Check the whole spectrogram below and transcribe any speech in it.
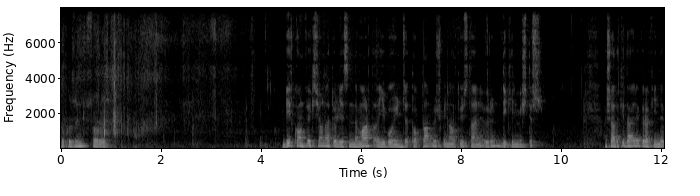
Dokuzuncu soru. Bir konfeksiyon atölyesinde Mart ayı boyunca toplam 3600 tane ürün dikilmiştir. Aşağıdaki daire grafiğinde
